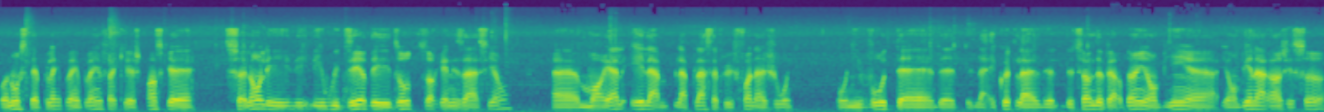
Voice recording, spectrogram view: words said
Paulo, c'était plein, plein, plein. Fait que je pense que selon les, les, oui-dire des autres organisations, euh, Montréal est la, place la plus fun à jouer. Au niveau de, de, la, écoute, la, de, de Verdun, ils ont bien, euh, ils ont bien arrangé ça.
